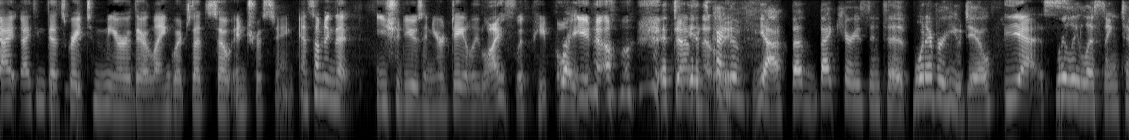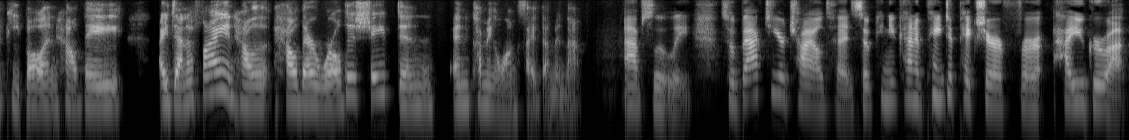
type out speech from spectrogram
I, I think that's great to mirror their language. That's so interesting and something that you should use in your daily life with people, Right. you know? It's, Definitely. it's kind of yeah that that carries into whatever you do. yes. really listening to people and how they identify and how how their world is shaped and and coming alongside them in that Absolutely. So back to your childhood. So can you kind of paint a picture for how you grew up?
